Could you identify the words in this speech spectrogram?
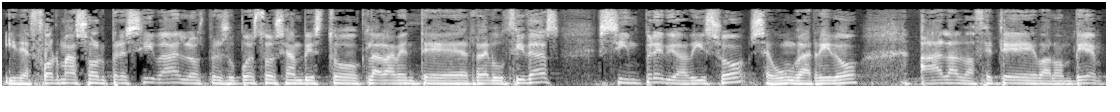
y de forma sorpresiva los presupuestos se han visto claramente reducidas sin previo aviso, según Garrido, al Albacete Balompié.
